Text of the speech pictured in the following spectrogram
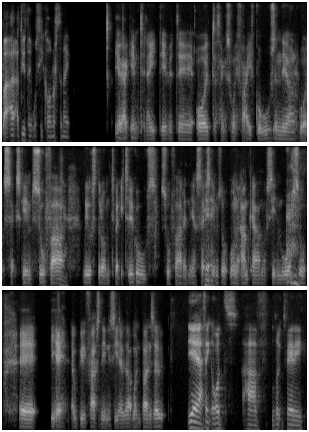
But I, I do think we'll see Connors tonight yeah, that game tonight, David, uh, odd. I think it's only five goals in there. What six games so far? Yeah. Lillestrøm twenty two goals so far in their six yeah. games. Only HamKam I've seen more. so uh, yeah, it'll be fascinating to see how that one pans out. Yeah, I think odds have looked very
